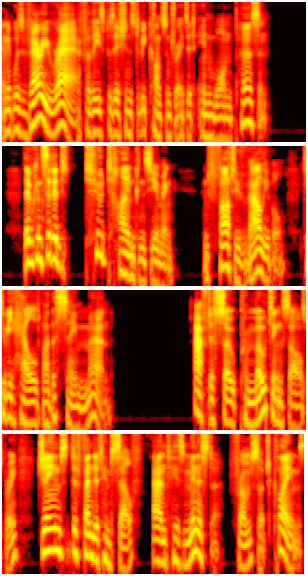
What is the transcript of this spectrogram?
and it was very rare for these positions to be concentrated in one person. They were considered too time consuming and far too valuable to be held by the same man. After so promoting Salisbury, James defended himself and his minister from such claims,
